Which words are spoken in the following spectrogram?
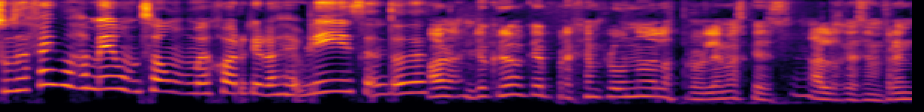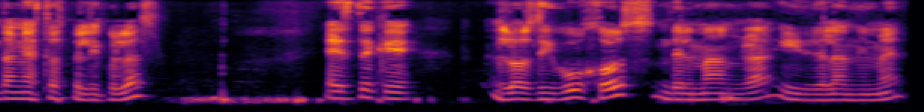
sus efectos también son mejor que los de Bliss, entonces Ahora, yo creo que, por ejemplo, uno de los problemas que es- a los que se enfrentan estas películas es de que los dibujos del manga y del anime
